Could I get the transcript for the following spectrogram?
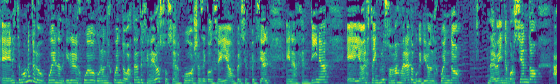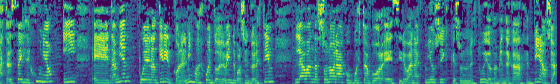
eh, en este momento lo pueden adquirir el juego con un descuento bastante generoso, o sea, el juego ya se conseguía a un precio especial en Argentina eh, y ahora está incluso más barato porque tiene un descuento del 20% hasta el 6 de junio y eh, también pueden adquirir con el mismo descuento del 20% en Steam la banda sonora compuesta por eh, Sirvanac Music, que es un estudio también de acá de Argentina. O sea,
